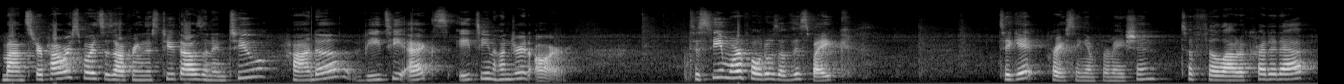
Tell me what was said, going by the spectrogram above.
Monster Power Sports is offering this 2002 Honda VTX 1800R. To see more photos of this bike, to get pricing information, to fill out a credit app,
